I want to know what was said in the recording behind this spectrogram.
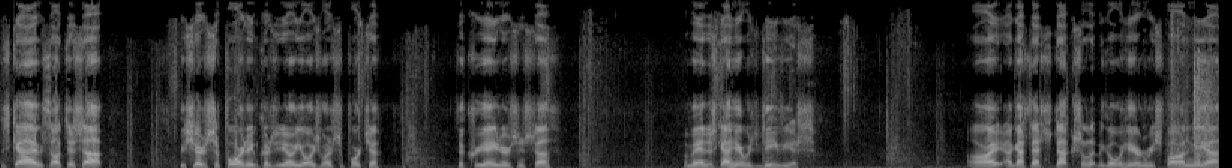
This guy who thought this up, be sure to support him because you know you always want to support the creators and stuff. But man, this guy here was devious. All right, I got that stuck, so let me go over here and respawn the uh,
